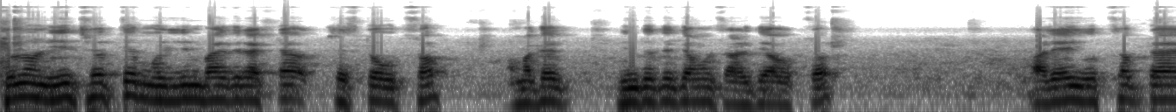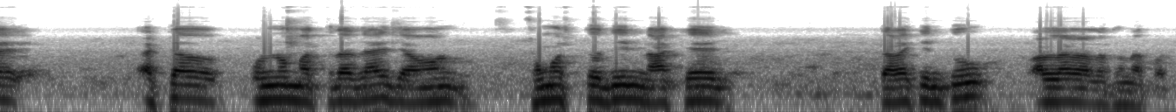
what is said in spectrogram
শুনুন ঈদ হচ্ছে মুসলিম ভাইদের একটা শ্রেষ্ঠ উৎসব, আমাদের হিন্দুদের যেমন শারদীয়া উৎসব। আর এই উৎসবটায় একটা অন্য মাত্রা দেয়, যেমন সমস্ত দিন না খেয়ে তারা কিন্তু আল্লাহর আরাধনা করে,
